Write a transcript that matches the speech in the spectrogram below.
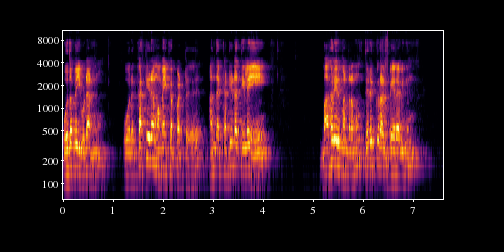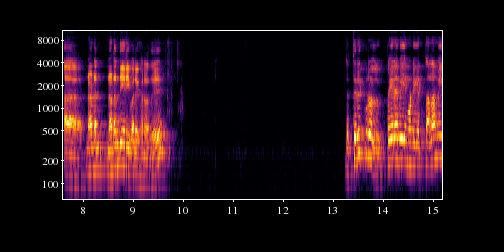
உதவியுடன் ஒரு கட்டிடம் அமைக்கப்பட்டு அந்த கட்டிடத்திலே மகளிர் மன்றமும் திருக்குறள் பேரவையும் நடந் நடந்தேறி வருகிறது. இந்த திருக்குறள் பேரவையினுடைய தலைமை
